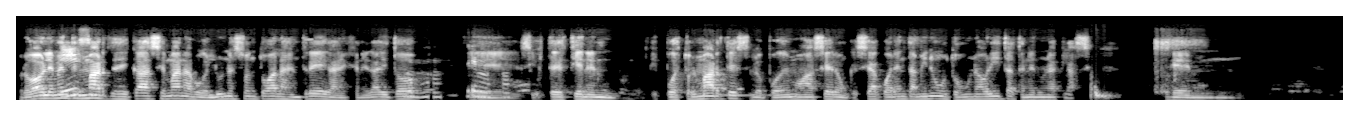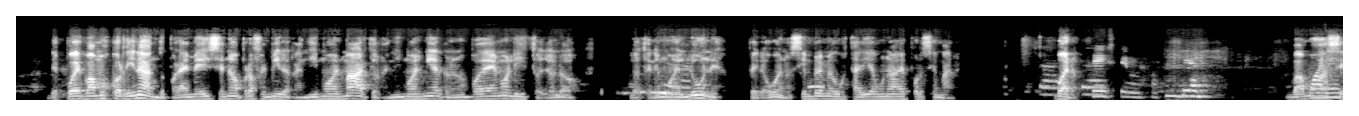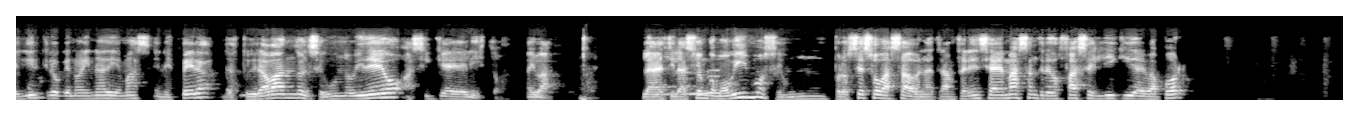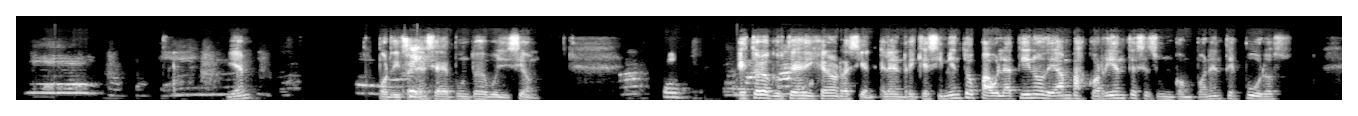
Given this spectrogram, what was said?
Probablemente el martes de cada semana, porque el lunes son todas las entregas en general y todo. Eh, si ustedes tienen dispuesto el martes, lo podemos hacer, aunque sea 40 minutos, una horita, tener una clase. Em, después vamos coordinando. Por ahí me dicen, no, profe, mire, rendimos el martes, rendimos el miércoles, no podemos, listo, yo lo, lo tenemos el lunes, pero bueno, siempre me gustaría una vez por semana. Bueno. Sí, sí, mejor. Bien. Vamos a seguir, creo que no hay nadie más en espera. Ya estoy grabando el segundo video, así que listo. Ahí va. La destilación, como vimos, es un proceso basado en la transferencia de masa entre dos fases líquida y vapor. Bien. Por diferencia de puntos de ebullición. Sí. Esto es lo que ustedes dijeron recién. El enriquecimiento paulatino de ambas corrientes es un componentes puros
